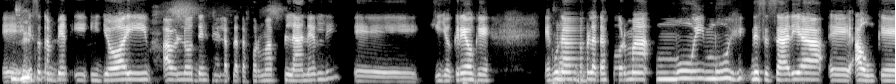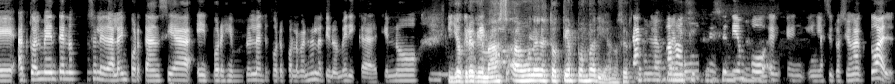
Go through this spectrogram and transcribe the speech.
Eh, eso también, y, yo ahí hablo desde la plataforma Plannerly, eh, y yo creo que es una plataforma muy, muy necesaria, eh, aunque actualmente no se le da la importancia, eh, por ejemplo, en por, lo menos en Latinoamérica, que no... Y yo, creo, que, más aún en estos tiempos, María, ¿no es cierto? En más aún en este tiempo, en, en, la situación actual.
